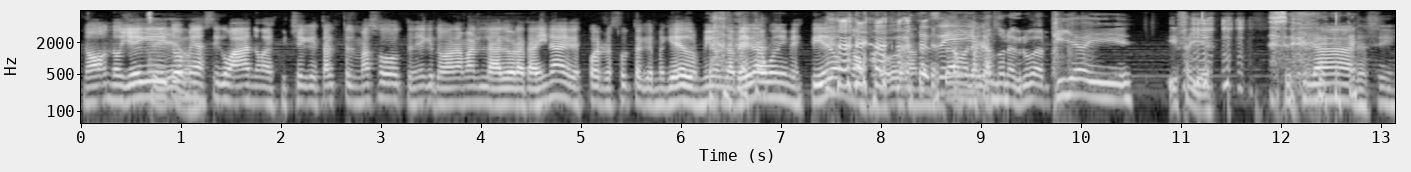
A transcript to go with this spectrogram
no, no llegue y tome así como, ah, no, escuché que tal el mazo tenía que tomar más la loratadina y después resulta que me quedé dormido en la pega, bueno, y me despidieron. No, pero, no, estaba manejando una grúa horquilla y, y fallé. Claro, sí.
